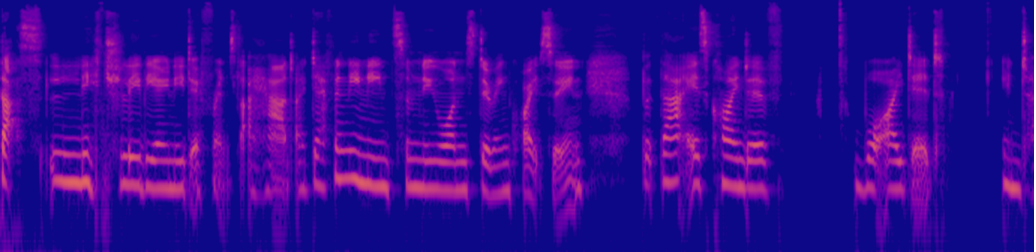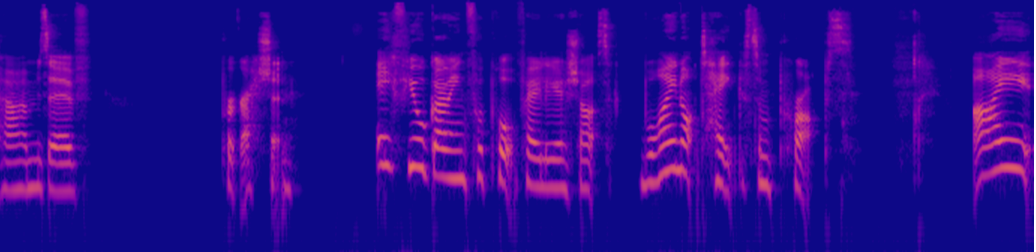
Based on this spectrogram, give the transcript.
that's literally the only difference that I had. I definitely need some new ones doing quite soon, but that is kind of what I did in terms of progression. If you're going for portfolio shots, why not take some props? I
